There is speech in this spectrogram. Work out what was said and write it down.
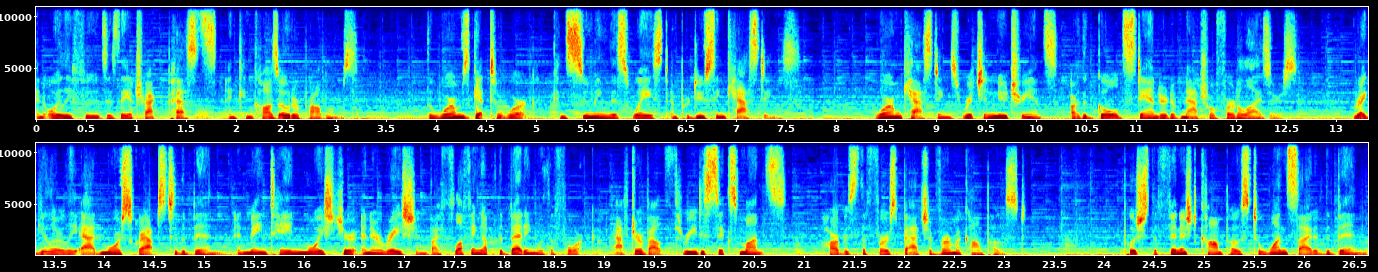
and oily foods as they attract pests and can cause odor problems. The worms get to work, consuming this waste and producing castings. Worm castings, rich in nutrients, are the gold standard of natural fertilizers. Regularly add more scraps to the bin and maintain moisture and aeration by fluffing up the bedding with a fork. After about three to six months, harvest the first batch of vermicompost. Push the finished compost to one side of the bin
